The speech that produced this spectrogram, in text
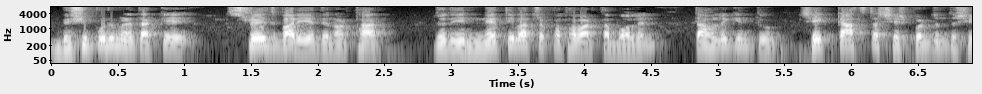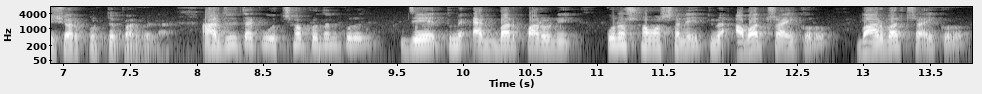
বেশি পরিমাণে তাকে স্ট্রেস বাড়িয়ে দেন, অর্থাৎ যদি নেতিবাচক কথাবার্তা বলেন, তাহলে কিন্তু সেই কাজটা শেষ পর্যন্ত শিশু আর করতে পারবে না। আর যদি তাকে উৎসাহ প্রদান করেন যে তুমি একবার পারোনি, কোনো সমস্যা নেই, তুমি আবার ট্রাই করো, বারবার ট্রাই করো,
